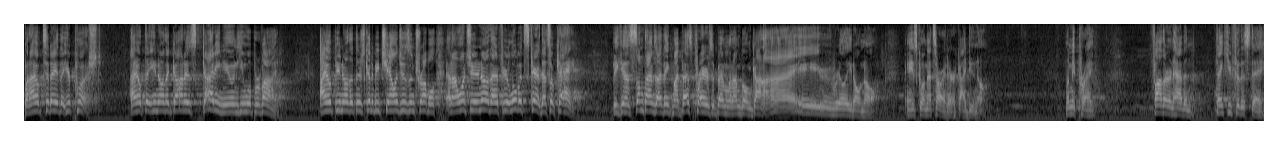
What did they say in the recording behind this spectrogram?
But I hope today that you're pushed. I hope that you know that God is guiding you and He will provide. I hope you know that there's going to be challenges and trouble. And I want you to know that if you're a little bit scared, that's okay. Because sometimes I think my best prayers have been when I'm going, God, I really don't know. And He's going, That's all right, Eric, I do know. Let me pray. Father in heaven, thank you for this day.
